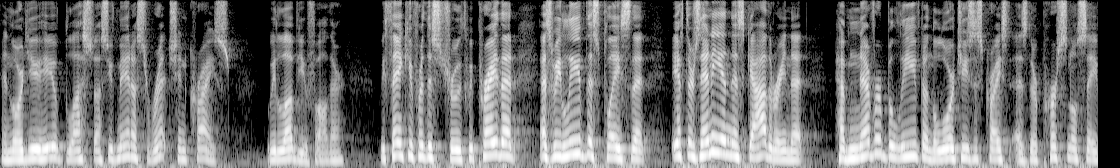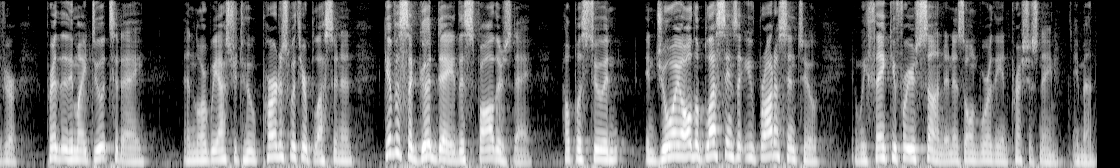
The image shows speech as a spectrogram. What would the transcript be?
And Lord, you, you have blessed us. You've made us rich in Christ. We love you, Father. We thank you for this truth. We pray that as we leave this place, that if there's any in this gathering that have never believed on the Lord Jesus Christ as their personal Savior, pray that they might do it today. And Lord, we ask you to part us with your blessing and give us a good day this Father's Day. Help us to en- enjoy all the blessings that you've brought us into. And we thank you for your Son in his own worthy and precious name. Amen.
